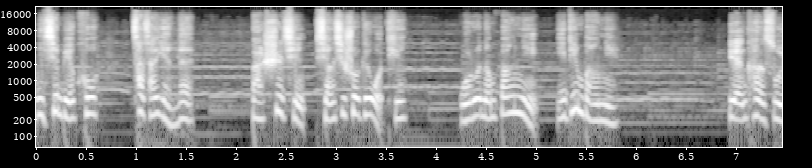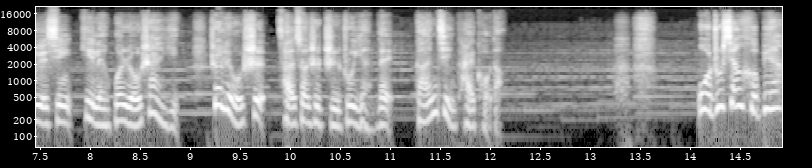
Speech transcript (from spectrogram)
你先别哭，擦擦眼泪。”把事情详细说给我听，我若能帮你，一定帮你。眼看苏月心一脸温柔善意，这柳氏才算是止住眼泪，赶紧开口道：“我住香河边，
